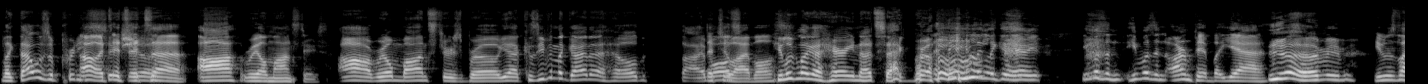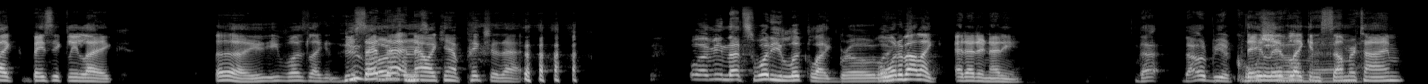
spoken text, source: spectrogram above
like that was a pretty. Oh, it's it's it's show. uh ah real monsters. ah real monsters, bro. Yeah, because even the guy that held the The eyeballs, two eyeballs. he looked like a hairy nutsack, bro. he looked like a hairy. He wasn't. He was an armpit, but yeah, yeah, I mean, he was like basically like. Uh, he, he was like you said that, and now I can't picture that. well, I mean, that's what he looked like, bro. well, what about like Ed, Ed and Eddie? that? That would be a cool. they live show, like in summertime,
